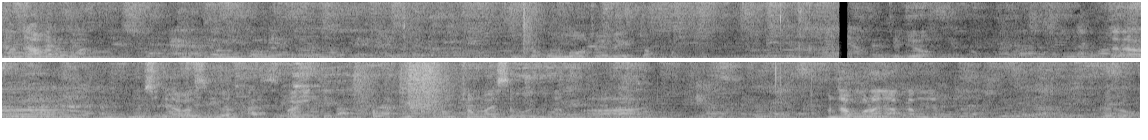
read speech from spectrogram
탄수화물 먹으면 안 됩니다. 이거 조금 먹어줘야 되겠죠? 드디어 짜잔 음식이 나왔습니다 스파게티 엄청 맛있어 보입니다 아 혼자 먹으려니 아깝네요 그래도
